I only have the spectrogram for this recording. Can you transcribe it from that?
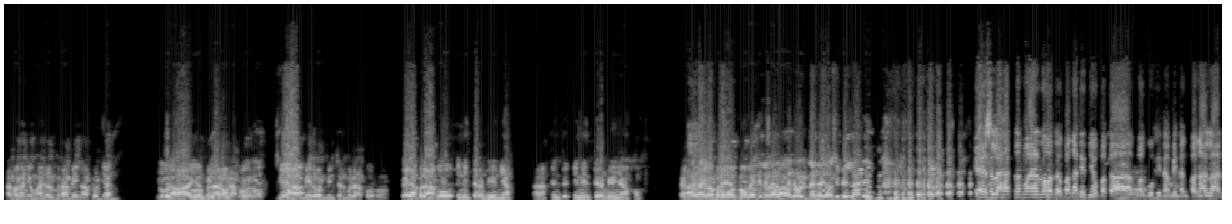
Abangan yung idol, maraming upload yan. Ah, yun pala. wala ako. Yun, oh. Minsan meron, minsan wala ako. oh. Kaya pala ako, in-interview niya. Ha? In- In-interview niya ako. Ah, yung pala nila, idol, nandito si Bin Laden. Kaya sa lahat ng mga nanonood, abangan ninyo baka baguhin namin ang pangalan.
